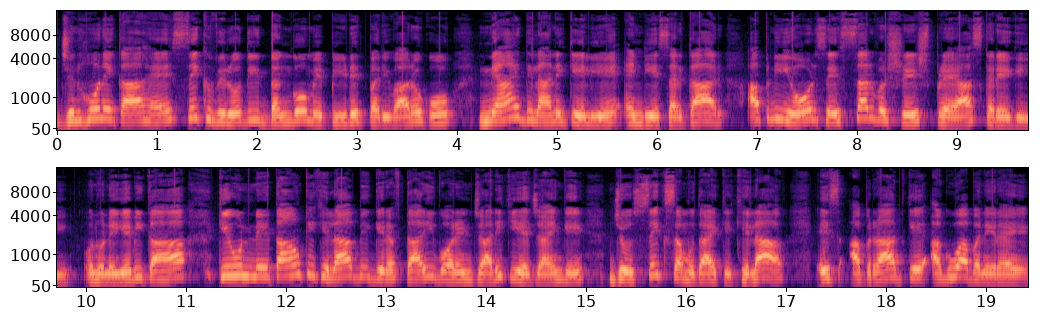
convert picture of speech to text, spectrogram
जिन्होंने कहा है सिख विरोधी दंगों में पीड़ित परिवारों को न्याय दिलाने के लिए एनडीए सरकार अपनी ओर से सर्वश्रेष्ठ प्रयास करेगी। उन्होंने ये भी कहा कि उन नेताओं के खिलाफ भी गिरफ्तारी वारंट जारी किए जाएँगे जो सिख समुदाय के खिलाफ इस अपराध के अगुआ बने रहे।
